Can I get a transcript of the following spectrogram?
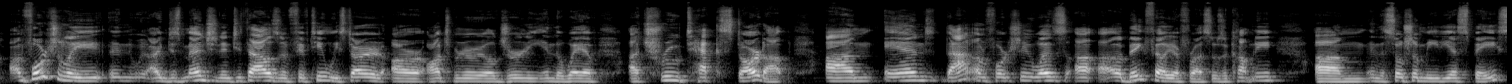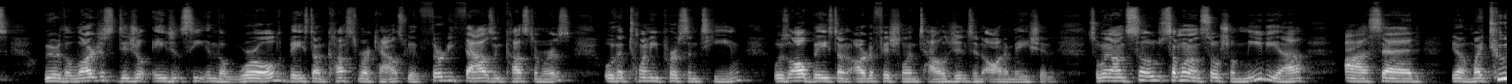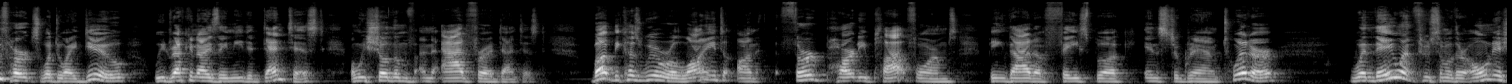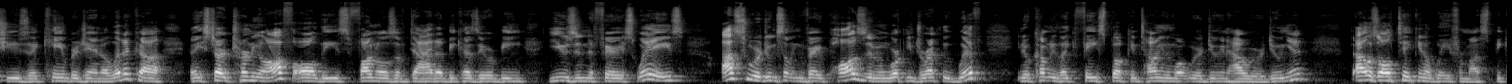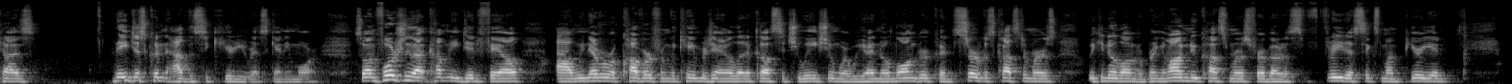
unfortunately, I just mentioned in 2015, we started our entrepreneurial journey in the way of a true tech startup. Um, and that unfortunately was a, a, big failure for us. It was a company um, in the social media space. We were the largest digital agency in the world based on customer accounts. We had 30,000 customers with a 20 person team. It was all based on artificial intelligence and automation. So when on so someone on social media uh, said, you know, my tooth hurts, what do I do? We'd recognize they need a dentist and we show them an ad for a dentist. But because we were reliant on third party platforms, being that of Facebook, Instagram, Twitter, when they went through some of their own issues at Cambridge Analytica and they started turning off all these funnels of data because they were being used in nefarious ways, us who were doing something very positive and working directly with, you know, companies like Facebook and telling them what we were doing and how we were doing it, that was all taken away from us because they just couldn't have the security risk anymore. So unfortunately, that company did fail. Uh, we never recovered from the Cambridge Analytica situation where we no longer could service customers. We could no longer bring on new customers for about a three to six month period.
